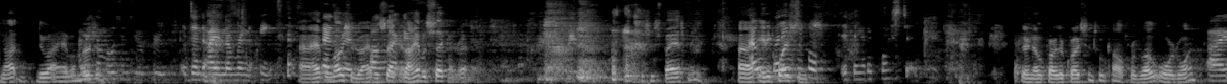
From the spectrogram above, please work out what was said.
Not, do I have a Make a motion? motion to approve agenda item number eight. I have a As motion, do I have a I'll second? I have a second right now. This is fast me. Uh, I was any letting questions? people If they had a question. If there are no further questions, we'll call for a vote. Ward one, Aye.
